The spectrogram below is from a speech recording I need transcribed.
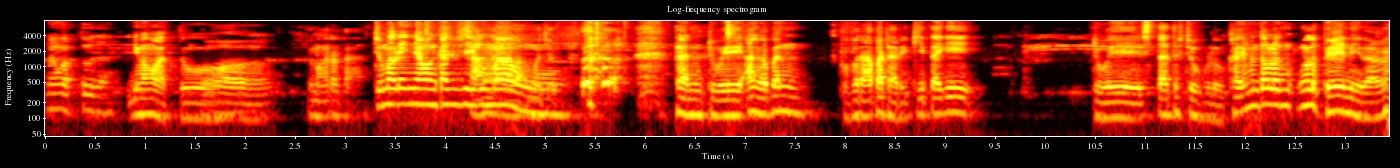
Nang waktu ta. Lima waktu. oh memang rakaat Cuma lek nyawang kasus Sangat mau. Dan duwe anggapan beberapa dari kita iki duwe status jomblo. Kayak mentolo ngelebeni tau.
